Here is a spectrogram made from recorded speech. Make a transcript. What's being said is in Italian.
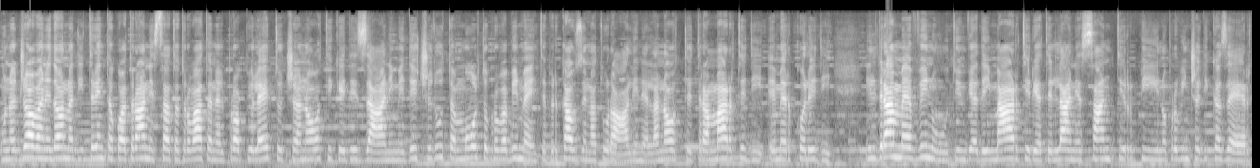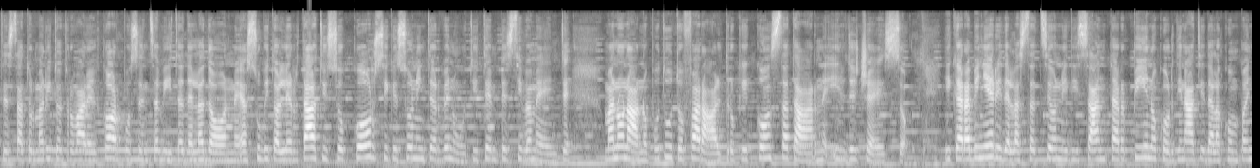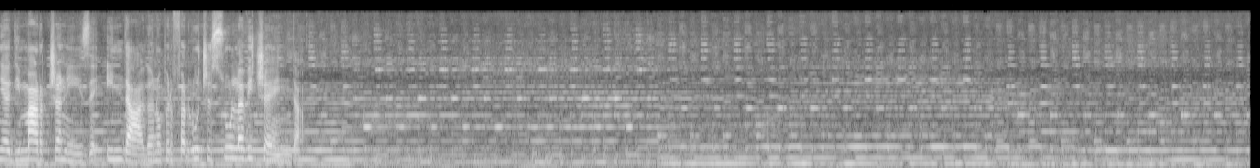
Una giovane donna di 34 anni è stata trovata nel proprio letto cianotica ed esanime, deceduta molto probabilmente per cause naturali nella notte tra martedì e mercoledì. Il dramma è avvenuto in via dei Martiri a Tellani a Sant'Irpino, provincia di Caserte. È stato il marito a trovare il corpo senza vita della donna e ha subito allertato i soccorsi che sono intervenuti tempestivamente, ma non hanno potuto far altro che constatarne il decesso. I carabinieri della stazione di Sant'Arpino, coordinati dalla compagnia di Marcianise, indagano per far luce sulla vicenda.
